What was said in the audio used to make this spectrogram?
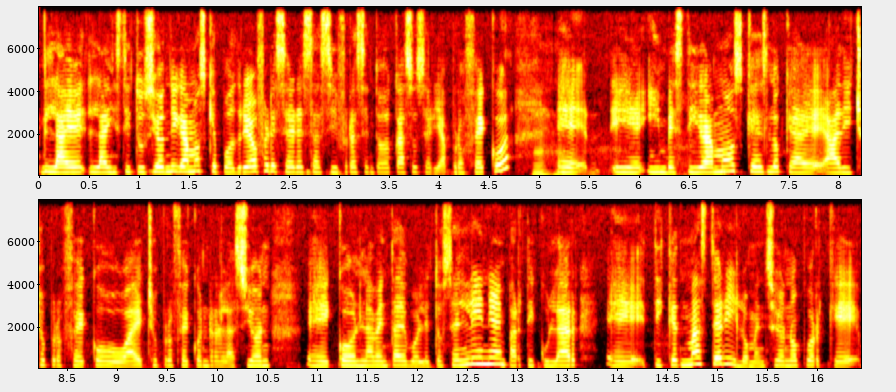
em, la, institución, digamos, que podría ofrecer esas cifras en todo caso sería Profeco. Eh, investigamos qué es lo que ha, dicho Profeco o ha hecho Profeco en relación eh, con la venta de boletos en línea, en particular eh, Ticketmaster, y lo menciono porque,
